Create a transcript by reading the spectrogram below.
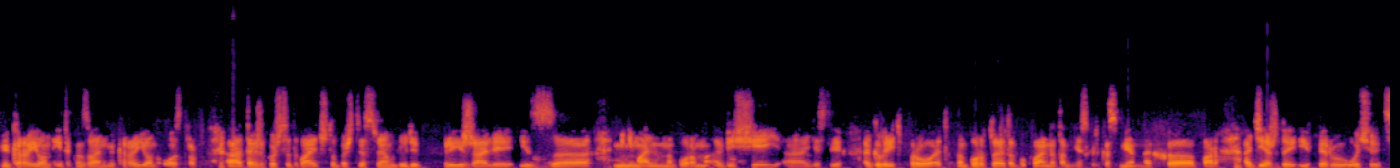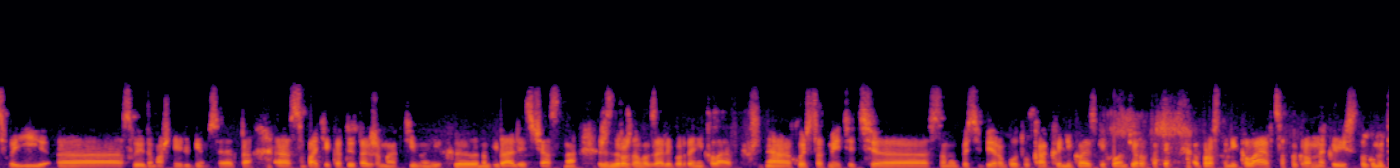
микрорайон и так называемый микрорайон Остров. А также хочется добавить, что в большинстве своем люди приезжали из э, минимальным набором вещей. А если говорить про этот набор, то это буквально там несколько сменных пар одежды и в первую очередь свои, свои домашние любимцы. Это собаки, коты. Также мы активно их наблюдали сейчас на железнодорожном вокзале города Николаев. Э, хочется отметить э, саму по себе работу как николаевских волонтеров, так и просто николаевцев. Огромное количество гуманитарных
